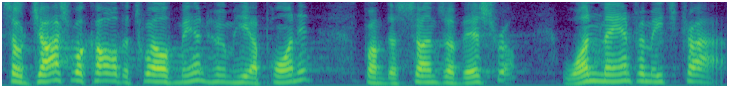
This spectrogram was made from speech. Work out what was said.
So Joshua called the 12 men whom he appointed from the sons of Israel, one man from each tribe.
